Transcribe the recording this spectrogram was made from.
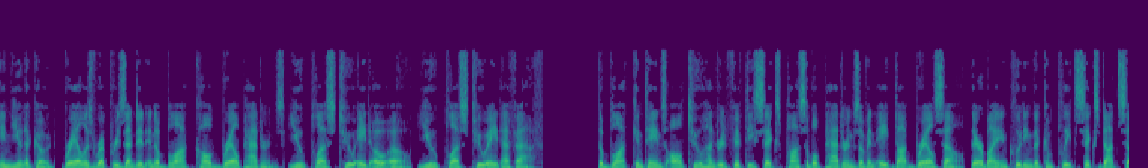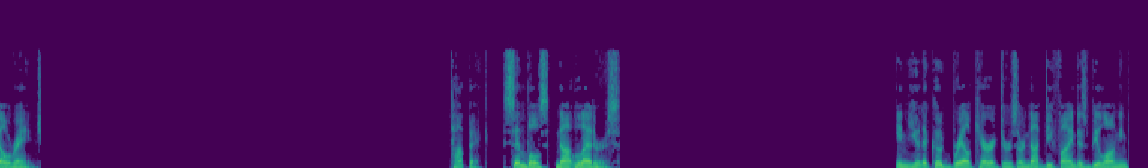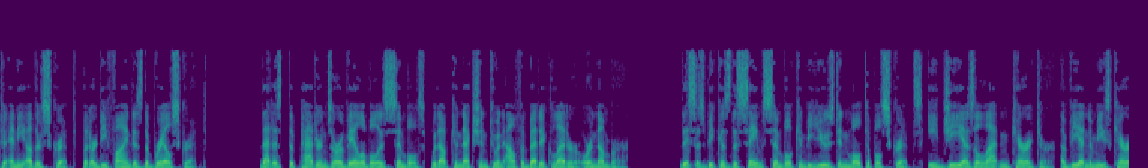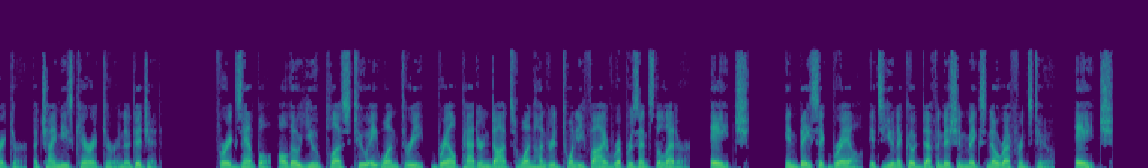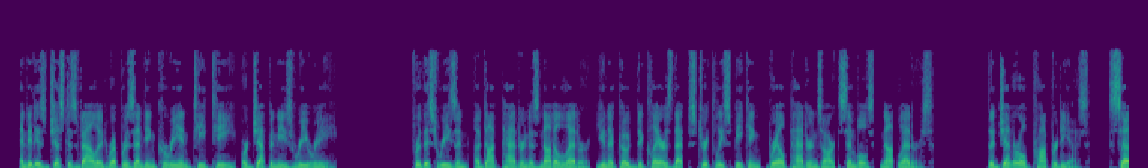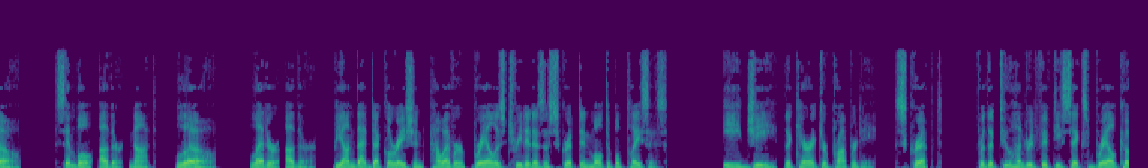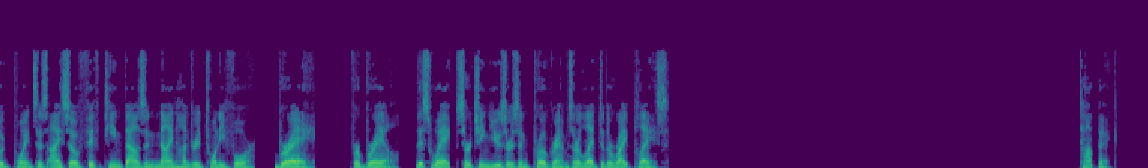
In Unicode, Braille is represented in a block called Braille patterns U plus 2800, U plus 28FF. The block contains all 256 possible patterns of an 8-dot Braille cell, thereby including the complete 6-dot cell range. Symbols, not letters In Unicode Braille characters are not defined as belonging to any other script, but are defined as the Braille script. That is, the patterns are available as symbols, without connection to an alphabetic letter or a number. This is because the same symbol can be used in multiple scripts, e.g. as a Latin character, a Vietnamese character, a Chinese character and a digit. For example, although U plus 2813, Braille pattern dots 125 represents the letter H in basic Braille, its Unicode definition makes no reference to h, and it is just as valid representing Korean tt, or Japanese ri-ri. For this reason, a dot pattern is not a letter. Unicode declares that, strictly speaking, Braille patterns are symbols, not letters. The general property is so symbol, other, not low letter, other. Beyond that declaration, however, Braille is treated as a script in multiple places e.g., the character property script for the 256 Braille code points is ISO 15924 Brai for Braille. This way, searching users and programs are led to the right place.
